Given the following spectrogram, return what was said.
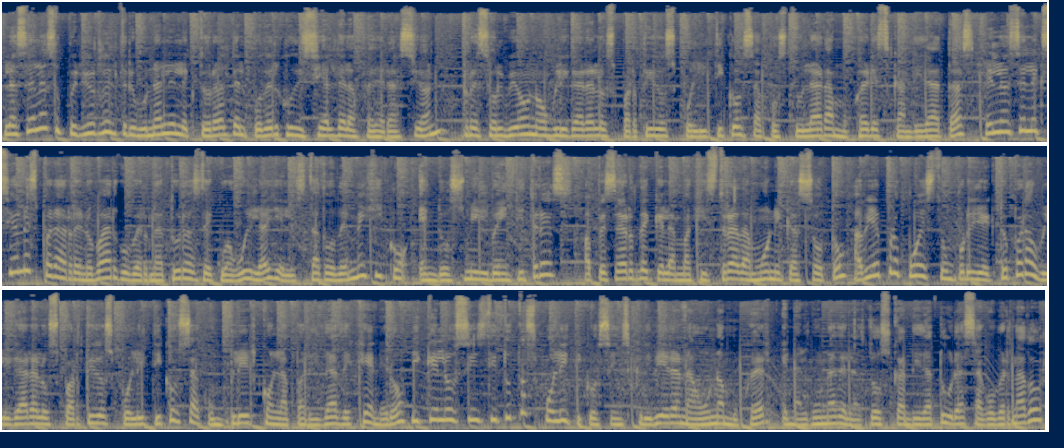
La Sala Superior del Tribunal Electoral del Poder Judicial de la Federación resolvió no obligar a los partidos políticos a postular a mujeres candidatas en las elecciones para renovar gubernaturas de Coahuila y el Estado de México en 2023, a pesar de que la magistrada Mónica Soto había propuesto un proyecto para obligar a los partidos políticos a cumplir con la paridad de género y que los institutos políticos se inscribieran a una mujer en alguna de las dos candidaturas a gobernador,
